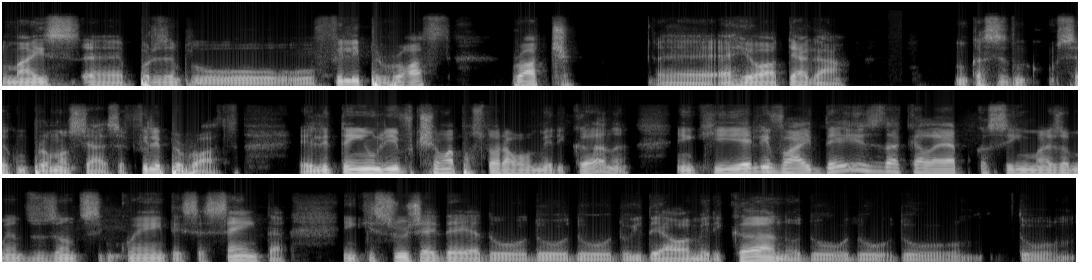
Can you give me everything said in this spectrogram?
Mas, é, por exemplo, o, o Philip Roth, Roth, é, R-O-T-H, nunca sei, sei como pronunciar isso, Philip Roth. Ele tem um livro que chama Pastoral Americana, em que ele vai desde aquela época, assim, mais ou menos dos anos 50 e 60, em que surge a ideia do, do, do, do ideal americano, do, do, do, do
